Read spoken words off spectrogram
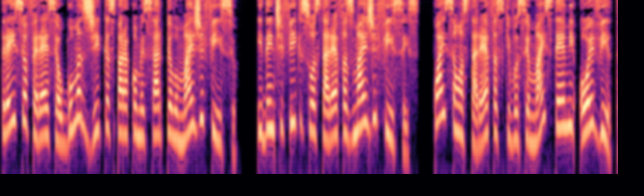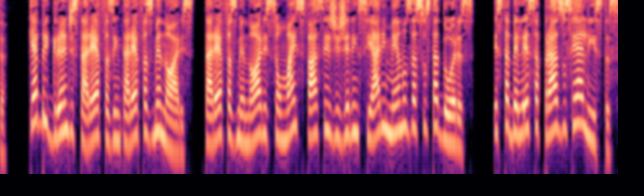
Tracy oferece algumas dicas para começar pelo mais difícil. Identifique suas tarefas mais difíceis. Quais são as tarefas que você mais teme ou evita? Quebre grandes tarefas em tarefas menores. Tarefas menores são mais fáceis de gerenciar e menos assustadoras. Estabeleça prazos realistas.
